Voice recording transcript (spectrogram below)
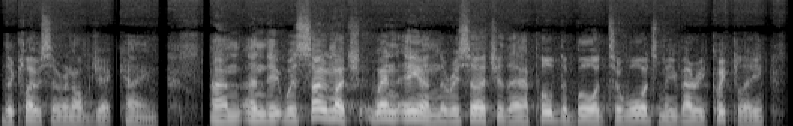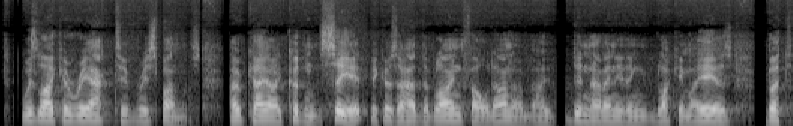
the closer an object came. Um, and it was so much, when Ian, the researcher there, pulled the board towards me very quickly, was like a reactive response. Okay, I couldn't see it because I had the blindfold on, I, I didn't have anything blocking my ears, but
